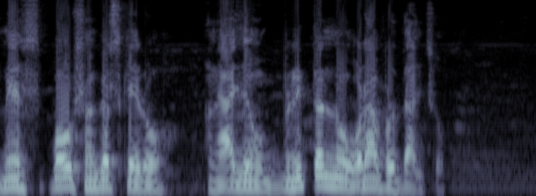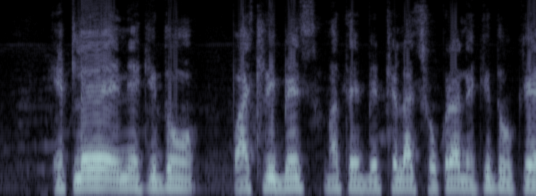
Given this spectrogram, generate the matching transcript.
મેં બહુ સંઘર્ષ કર્યો અને આજે હું બ્રિટનનો વડાપ્રધાન છું. એટલે એને કીધું, પાછલી બેન્ચ માથે બેઠેલા છોકરાને કીધું કે,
